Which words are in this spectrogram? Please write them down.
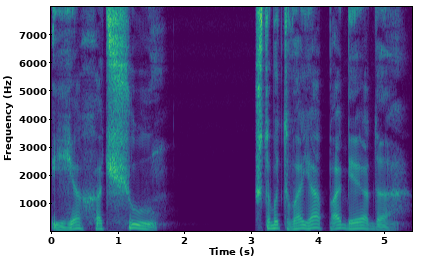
Я хочу, чтобы твоя победа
